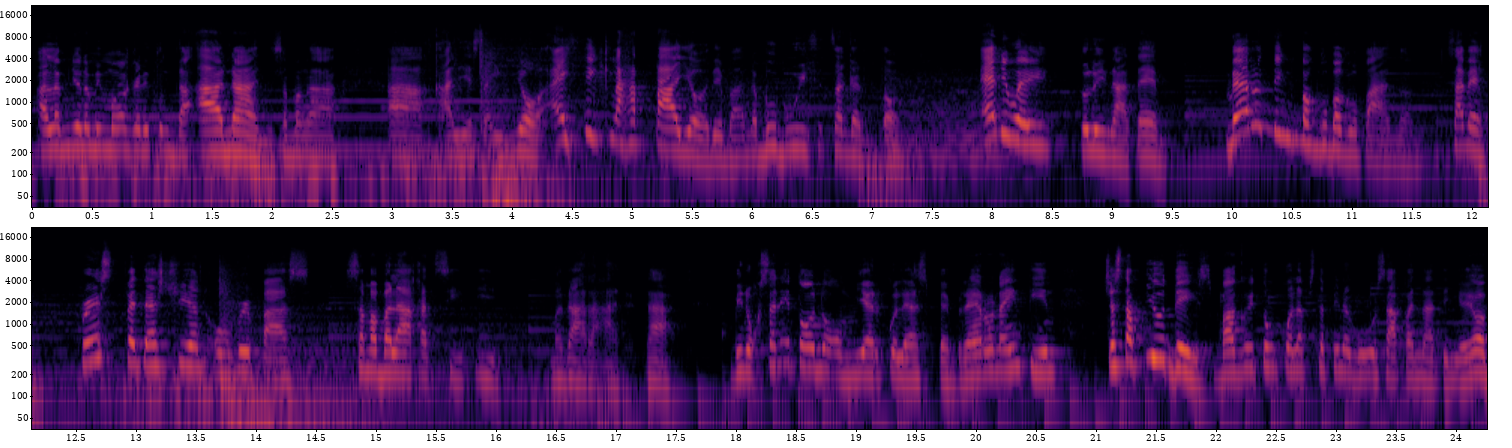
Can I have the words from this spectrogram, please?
alam nyo na may mga ganitong daanan sa mga ah, kalye sa inyo. I think lahat tayo, di ba, nabubuwisit sa ganito. Anyway, tuloy natin. Meron ding bago-bago pa nun. Sabi, first pedestrian overpass sa Mabalacat City. Madaraanan na. Binuksan ito noong Miyerkules, Pebrero 19, just a few days bago itong collapse na pinag-uusapan natin ngayon.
